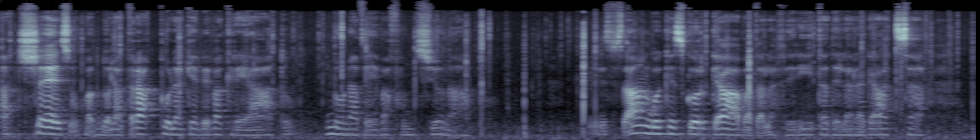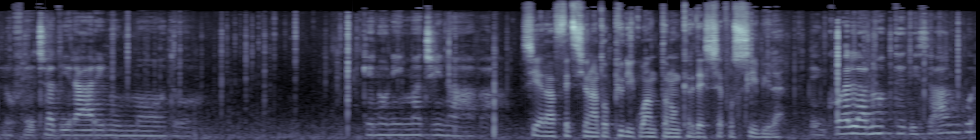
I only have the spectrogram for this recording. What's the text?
acceso quando la trappola che aveva creato non aveva funzionato. Il sangue che sgorgava dalla ferita della ragazza lo fece adirare in un modo che non immaginava. Si era affezionato più di quanto non credesse possibile. In quella notte di sangue,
